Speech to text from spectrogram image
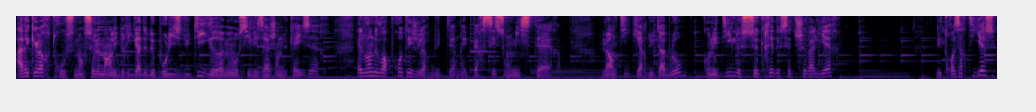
Avec leurs trousses, non seulement les brigades de police du Tigre, mais aussi les agents du Kaiser, elles vont devoir protéger leur butin et percer son mystère. L'antiquaire du tableau connaît-il le secret de cette chevalière? Les trois artilleuses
